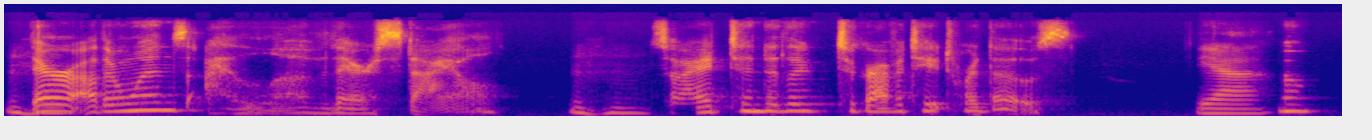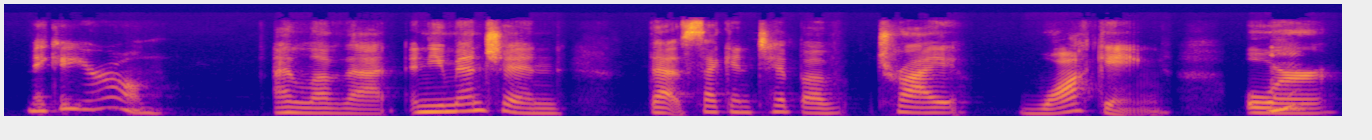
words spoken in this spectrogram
There are other ones I love their style. Mhm. So I tend to, to gravitate toward those. Yeah. So make it your own. I love that. And you mentioned that second tip of try walking or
